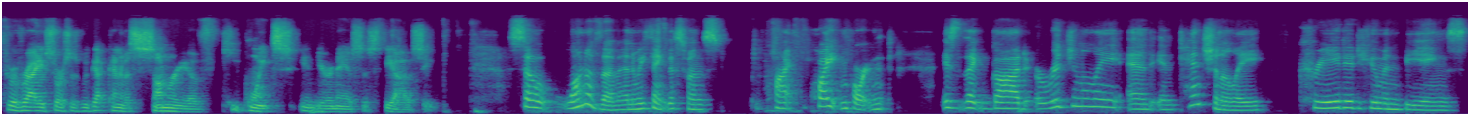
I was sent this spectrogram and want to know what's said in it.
through a variety of sources, we've got kind of a summary of key points in Irenaeus's theodicy. So one of them, and we think this one's quite, quite important, is that God originally and intentionally created human beings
